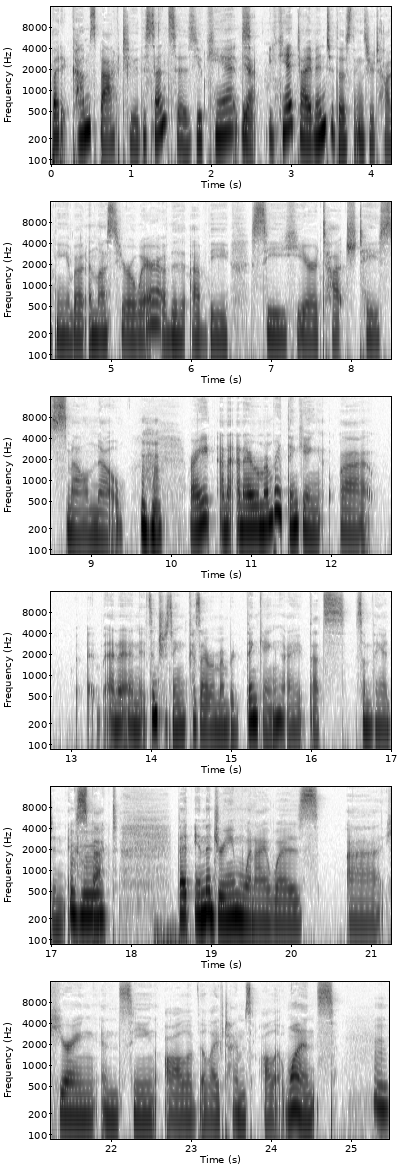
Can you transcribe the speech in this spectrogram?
but it comes back to the senses. You can't, Yeah. you can't dive into those things you're talking about unless you're aware of the of the see, hear, touch, taste, smell, know, Mhm. right? And and I remember thinking, uh, and and it's interesting because I remembered thinking, I that's something I didn't Mhm. expect, that in the dream when I was uh, hearing and seeing all of the lifetimes all at once, Mm.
